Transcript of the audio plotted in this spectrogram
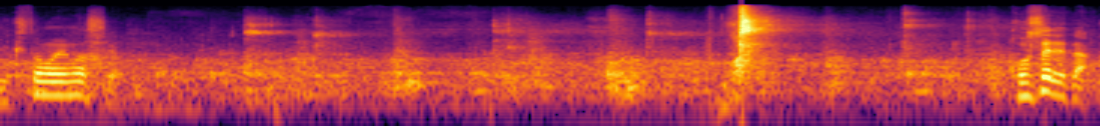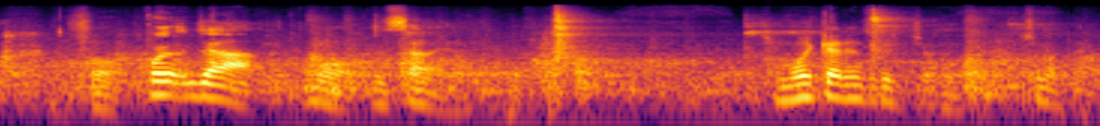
いくと思いますよ。擦れた。そう。これじゃあもう映さないのもう一回連続いっちゃうちょっと待って。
